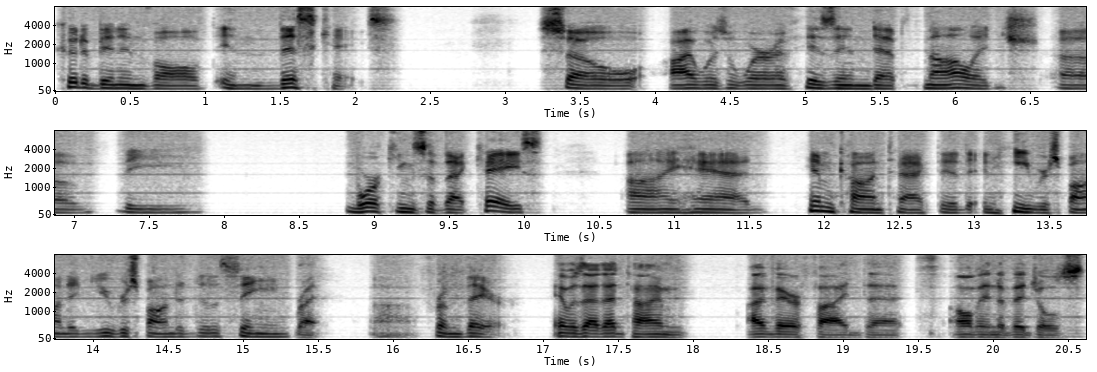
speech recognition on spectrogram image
could have been involved in this case. So I was aware of his in depth knowledge of the workings of that case. I had him contacted and he responded. You responded to the scene Right. uh, from there. It was at that time I verified that all the individuals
